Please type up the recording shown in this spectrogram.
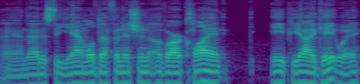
and that is the YAML definition of our client API gateway.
